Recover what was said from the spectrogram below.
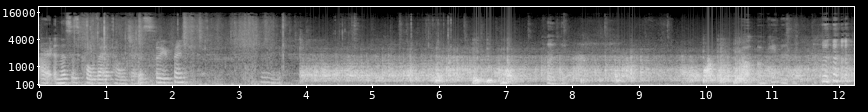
All right, and this is cold. I apologize. Oh, you're fine. oh, okay then.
